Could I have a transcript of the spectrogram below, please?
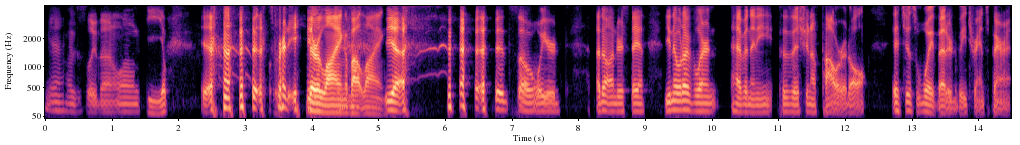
yeah, we'll just leave that alone. yep Yeah, it's pretty. they're lying about lying yeah, it's so weird. I don't understand. You know what I've learned having any position of power at all? It's just way better to be transparent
